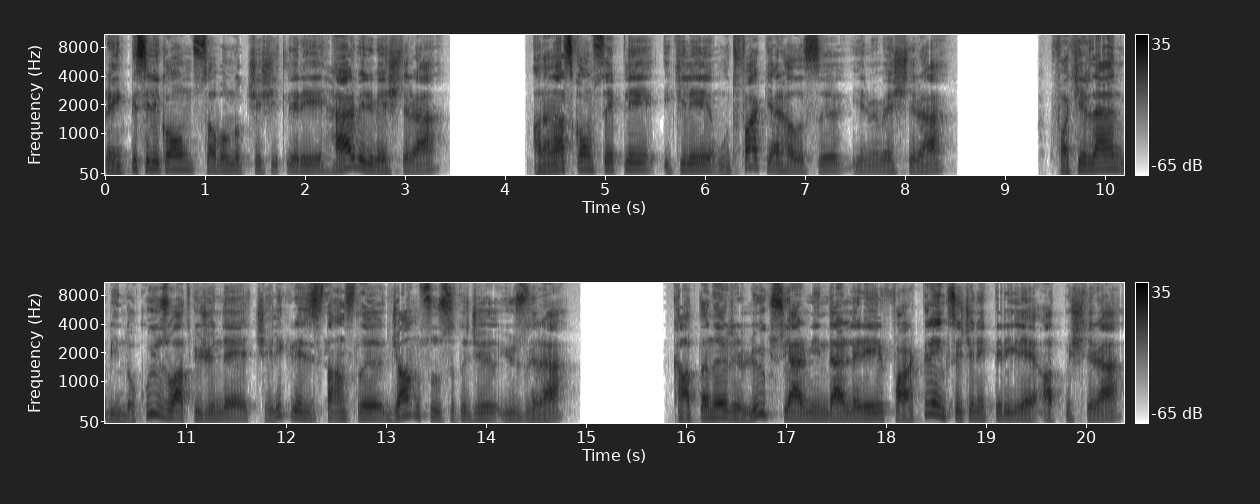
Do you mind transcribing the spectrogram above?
Renkli silikon sabunluk çeşitleri her biri 5 lira. Ananas konseptli ikili mutfak yer halısı 25 lira. Fakirden 1900 watt gücünde çelik rezistanslı cam su ısıtıcı 100 lira. Katlanır lüks yer minderleri farklı renk seçenekleriyle 60 lira.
